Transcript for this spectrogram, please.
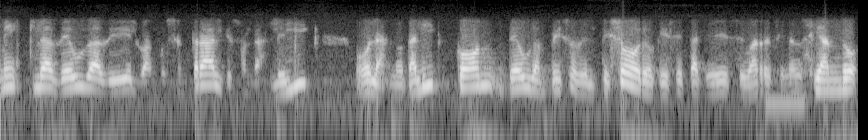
mezcla deuda del Banco Central, que son las LELIC o las Notalic, con deuda en pesos del Tesoro, que es esta que se va refinanciando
